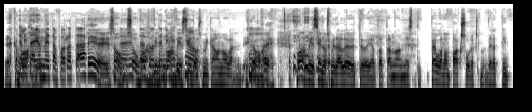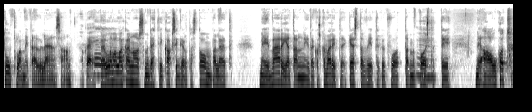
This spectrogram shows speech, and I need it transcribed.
Ehkä Eli vahvin. tämä ei ole metafora tämä. Ei, se on, se on vahvin, vahvin sidos, mikä on ole, mm. joo, ei, vahvin sidos, mitä löytyy. Ja tota, no, niin pellavan paksuudeksi me vedettiin tupla, mitä yleensä on. Okay. Pellavan lakanoissa me tehtiin kaksinkertaiset ompeleet. Me ei värjätä niitä, koska värit ei kestä 50 vuotta. Me mm. poistettiin ne aukot,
